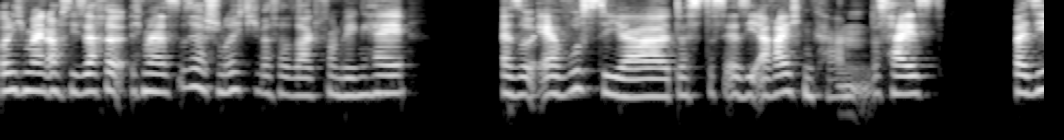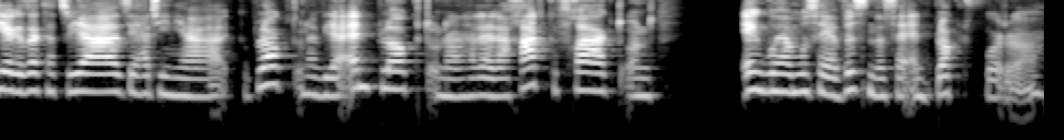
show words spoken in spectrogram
Und ich meine auch die Sache, ich meine, das ist ja schon richtig, was er sagt, von wegen, hey, also er wusste ja, dass, dass er sie erreichen kann. Das heißt, weil sie ja gesagt hat, so ja, sie hat ihn ja geblockt und dann wieder entblockt und dann hat er nach Rat gefragt und irgendwoher muss er ja wissen, dass er entblockt wurde.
